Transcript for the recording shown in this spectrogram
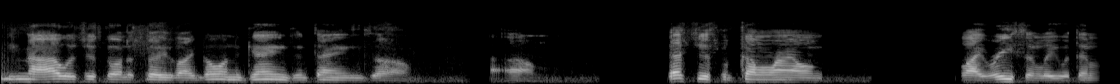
No, I was just going to say, like, going to games and things, um, um, that's just what come around, like, recently within,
